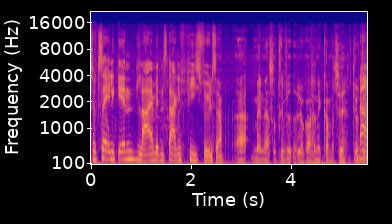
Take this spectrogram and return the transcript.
Total igen lege med den stakkels piges følelser. Ja, men altså, det ved vi jo godt, han ikke kommer til. Det er jo Nej. det,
